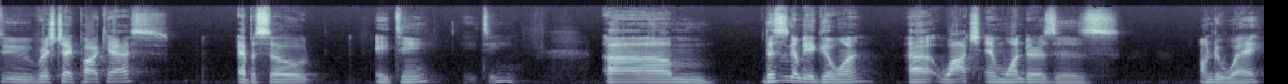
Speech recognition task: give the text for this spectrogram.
to Wrist Check Podcast, episode 18. 18. Um, this is going to be a good one. Uh, Watch and Wonders is underway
